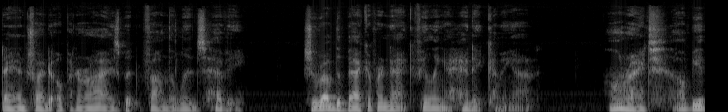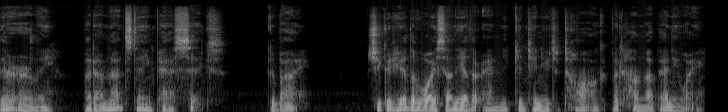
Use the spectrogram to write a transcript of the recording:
Diane tried to open her eyes, but found the lids heavy. She rubbed the back of her neck, feeling a headache coming on. All right, I'll be there early, but I'm not staying past six. Goodbye. She could hear the voice on the other end continue to talk, but hung up anyway,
